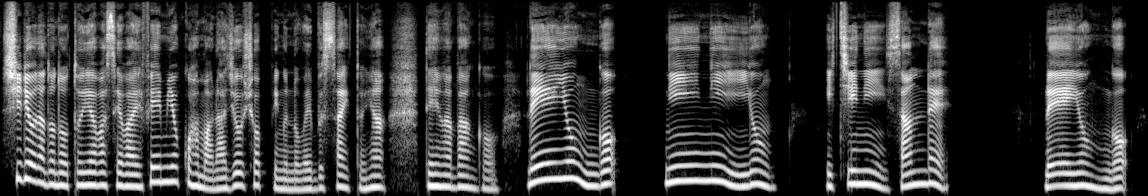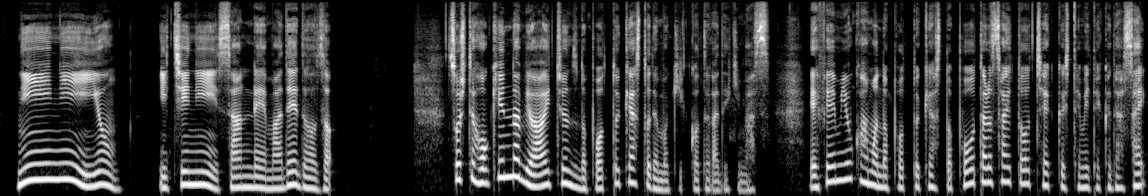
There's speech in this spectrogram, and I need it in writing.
資料などの問い合わせは FM 横浜ラジオショッピングのウェブサイトや電話番号045-224-1230 045-224-1230までどうぞ。そして保険ナビは iTunes のポッドキャストでも聞くことができます。FM 横浜のポッドキャストポータルサイトをチェックしてみてください。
